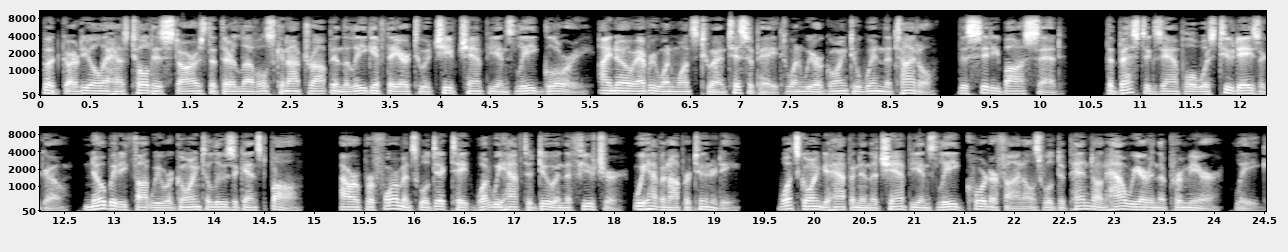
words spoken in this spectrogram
But Guardiola has told his stars that their levels cannot drop in the league if they are to achieve Champions League glory. I know everyone wants to anticipate when we are going to win the title, the City boss said. The best example was two days ago. Nobody thought we were going to lose against Basel. Our performance will dictate what we have to do in the future. We have an opportunity. What's going to happen in the Champions League quarterfinals will depend on how we are in the Premier League.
